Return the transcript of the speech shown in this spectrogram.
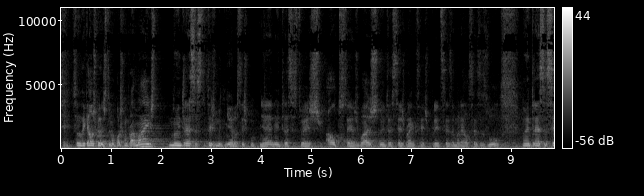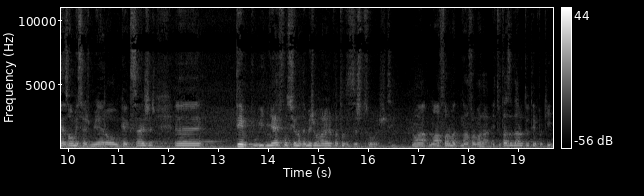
Sim. São daquelas coisas que tu não podes comprar mais, não interessa se tu tens muito dinheiro ou se tens pouco dinheiro, não interessa se tu és alto, se és baixo, não interessa se és branco, se és preto, se és amarelo, se és azul, não interessa se és homem, se és mulher ou o que é que sejas. Uh, tempo e dinheiro funcionam da mesma maneira para todas as pessoas. Sim. Não há, não, há forma, não há forma a dar. E tu estás a dar o teu tempo aqui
